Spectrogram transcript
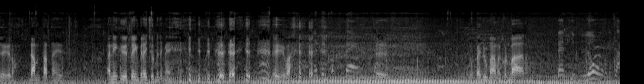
เออเนาะดำตัดให้อันนี้คือตัวเองไปได้ชุดมาจากไหน เออวะมันเป็นของแบรนด์ เออ ดู ไปดูมาเหมือนคนบ้าเนอะแบรนด์ทิมโลนะจ๊ะ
